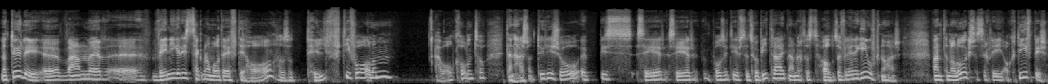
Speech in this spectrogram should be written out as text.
Natürlich, äh, wenn man äh, weniger isst, sagen wir nochmal die FDH, also die Hälfte von allem, auch Alkohol und so, dann hast du natürlich schon etwas sehr, sehr Positives dazu beitragen, nämlich, dass du halb so viel Energie aufgenommen hast. Wenn du dann schaust, dass du ein bisschen aktiv bist,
